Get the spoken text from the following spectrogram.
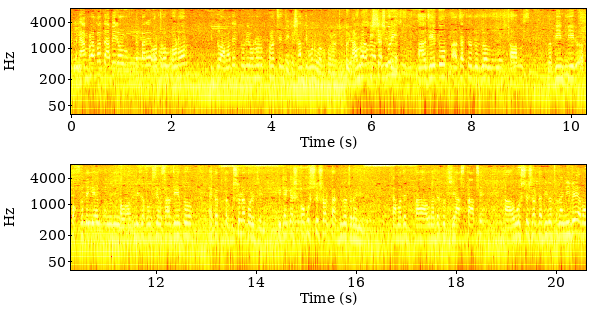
মানে আমরা আমার দাবির ব্যাপারে অটল অনর কিন্তু আমাদের উনি অনুরোধ করেছেন যে এটা শান্তিপূর্ণভাবে করার জন্য। আমরা বিশ্বাস করি যেহেতু জাতীয় দল বিএনপির পক্ষ থেকে আহ, মির্জা ফখরুল ইসলাম স্যার যেহেতু একাত্মতা ঘোষণা করেছেন এটাকে অবশ্যই সরকার বিবেচনায় নেবে। আমাদের ওনাদের প্রতি সে আস্থা আছে অবশ্যই সরকার বিবেচনায় নিবে এবং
